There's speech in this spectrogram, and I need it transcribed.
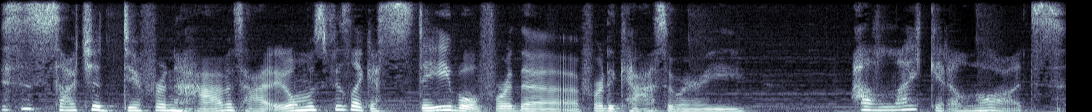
This is such a different habitat. It almost feels like a stable for the for the cassowary. I like it a lot.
